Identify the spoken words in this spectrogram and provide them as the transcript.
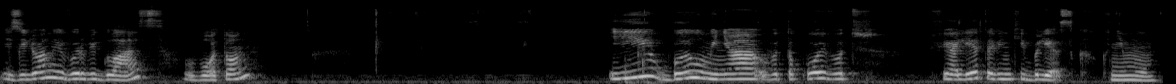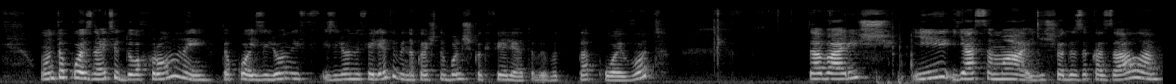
Зеленый вырви глаз. Вот он. И был у меня вот такой вот фиолетовенький блеск к нему. Он такой, знаете, дуохромный, такой зеленый, зелено-фиолетовый, но, конечно, больше как фиолетовый. Вот такой вот товарищ. И я сама еще дозаказала.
